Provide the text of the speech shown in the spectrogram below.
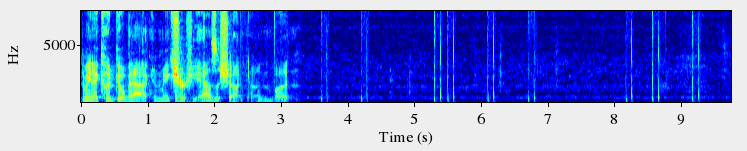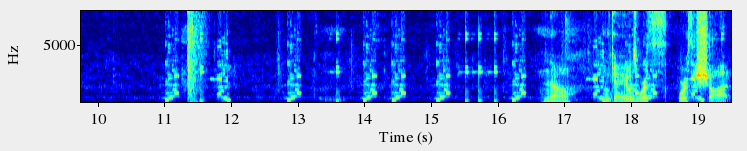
I mean, I could go back and make sure she has a shotgun, but... No. Okay, it was worth worth a shot.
